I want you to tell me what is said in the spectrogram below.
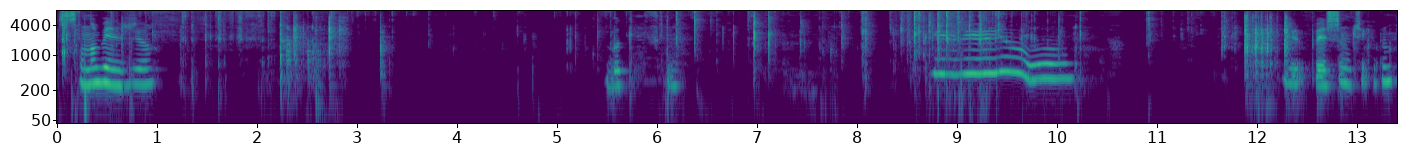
Sana benziyor. Bakın şuna. Geliyorum. Bir resim çektim.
